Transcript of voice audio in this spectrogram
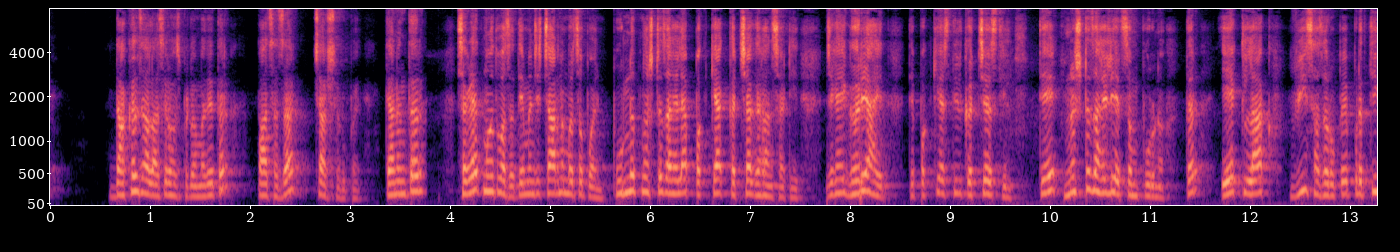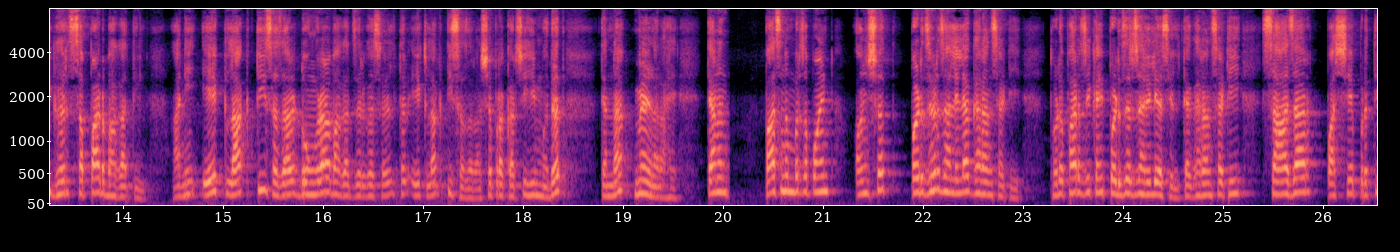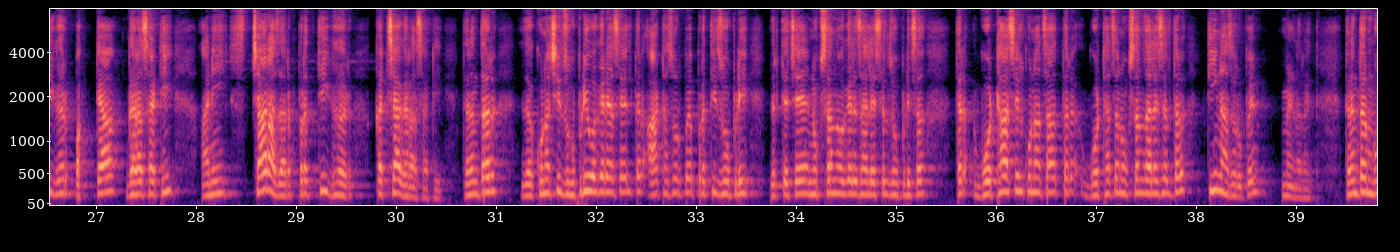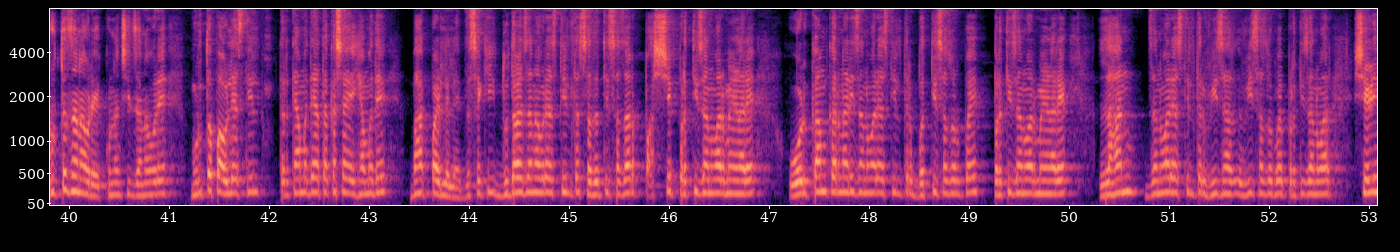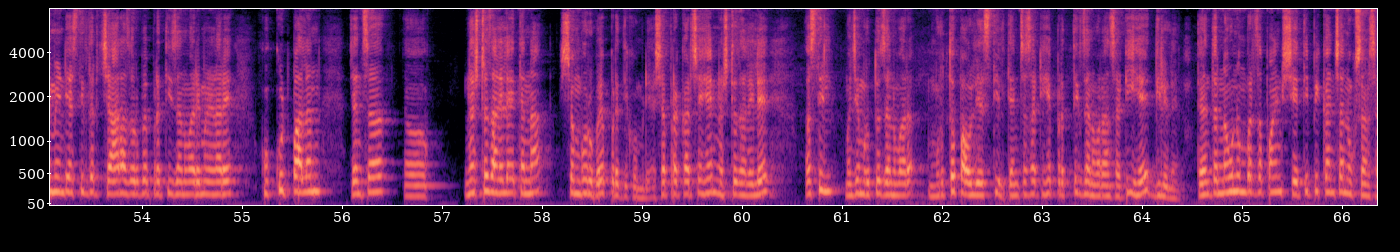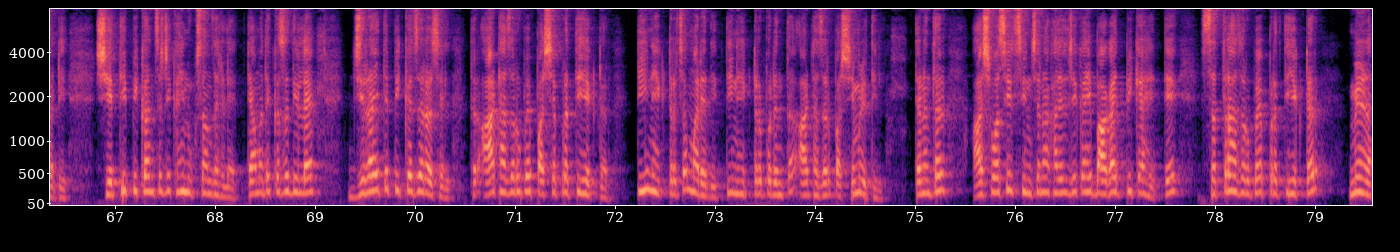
दाखल झाला असेल हॉस्पिटलमध्ये तर पाच हजार चारशे रुपये. त्यानंतर सगळ्यात महत्त्वाचं ते म्हणजे चार नंबरचं पॉईंट पूर्णत नष्ट झालेल्या पक्क्या कच्च्या घरांसाठी. जे काही घरे आहेत ते पक्के असतील कच्चे असतील ते नष्ट झालेली आहेत संपूर्ण. तर एक लाख वीस हजार रुपये प्रति घर सपाट भागातील आणि एक लाख तीस हजार डोंगराळ भागात जर घसरेल तर एक लाख तीस हजार अशा प्रकारची ही मदत त्यांना मिळणार आहे. त्यानंतर पाच नंबरचा पॉईंट अंशत पडझड झालेल्या घरांसाठी. थोडंफार जे काही पडझड झालेली असेल त्या घरांसाठी सहा हजार पाचशे प्रतिघर पक्क्या घरासाठी आणि चार हजार प्रति घर कच्च्या घरासाठी. त्यानंतर जर कुणाची झोपडी वगैरे असेल तर आठ हजार रुपये प्रति झोपडी. जर त्याचे नुकसान वगैरे झाले असेल झोपडीचं तर गोठा असेल कुणाचा तर गोठ्याचं नुकसान झालं असेल तर तीन हजार रुपये मिळणार आहेत. त्यानंतर मृत जनावरे कुणाची जनावरे मृत पावले असतील तर त्यामध्ये आता कसं आहे ह्यामध्ये भाग पडलेले आहेत. जसं की दुधाळ जनावरे असतील तर सदतीस हजार पाचशे प्रति जनावर मिळणार आहे. ओढकाम करणारी जनावरे असतील तर बत्तीस हजार रुपये प्रति जनावर मिळणार आहे. लहान जनावरे असतील तर वीस हजार वीस हजार रुपये प्रति जनावर शेळी मेंढी असतील तर चार हजार रुपये प्रति जनावरे मिळणार. आहे कुक्कुटपालन ज्यांचं नष्ट झालेलं आहे त्यांना शंभर रुपये प्रति कोंबडी. अशा प्रकारचे हे नष्ट झालेले असतील म्हणजे मृत जनावर मृत पावली असतील त्यांच्यासाठी हे प्रत्येक जनावरांसाठी हे दिलेलं आहे. त्यानंतर नऊ नंबरचा पॉईंट शेती पिकांच्या नुकसानासाठी. शेती पिकांचं जे काही नुकसान झालेलं आहे त्यामध्ये कसं दिलं आहे जिरायते पिकं जर असेल तर आठ हजार रुपये पाचशे प्रति हेक्टर तीन हेक्टरच्या मर्यादित तीन हेक्टरपर्यंत आठ हजार पाचशे मिळतील. त्यानंतर आश्वासित सिंचनाखालील जे काही बागायत पिकं आहेत ते सतरा हजार रुपये प्रति हेक्टर मिळणार.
